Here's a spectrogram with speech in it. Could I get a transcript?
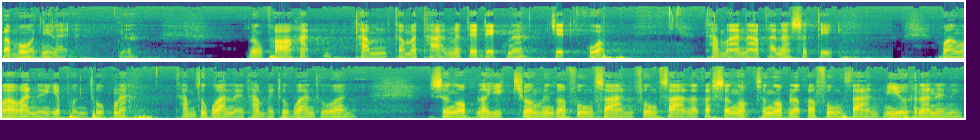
ประโมทนี่แหละนะหลวงพ่อหัดทำกรรมฐานมาแต่เด็กนะเจ็ดขวบทำอานาปนสติ หวังว่าวันหนึ่งจะพ้นทุกนะทำทุกวันเลยทำไปทุกวันทุกวัน สงบแล้วอีกช่วงหนึ่งก็ฟุ้งซ่าน ฟุ้งซ่านแล้วก็สงบสงบแล้วก็ฟุ้งซ่าน มีอยู่เท่านั้นนั่นเอง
